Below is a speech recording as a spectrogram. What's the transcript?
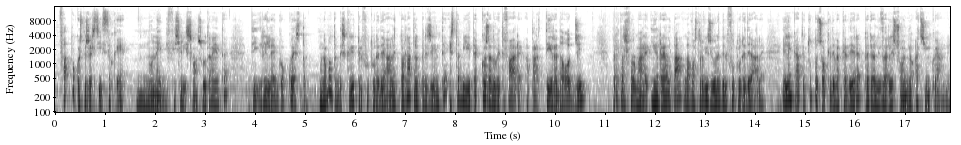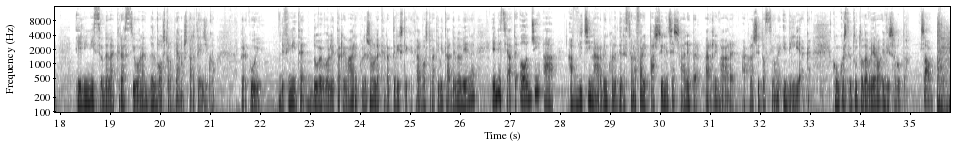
fatto questo esercizio che non è difficilissimo assolutamente, ti rileggo questo. Una volta descritto il futuro ideale, tornate al presente e stabilite cosa dovete fare a partire da oggi per trasformare in realtà la vostra visione del futuro ideale. Elencate tutto ciò che deve accadere per realizzare il sogno a 5 anni e l'inizio della creazione del vostro piano strategico. Per cui definite dove volete arrivare, quali sono le caratteristiche che la vostra attività deve avere e iniziate oggi a avvicinarvi in quella direzione, a fare i passi necessari per arrivare a quella situazione idilliaca. Con questo è tutto davvero e vi saluto. Ciao!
